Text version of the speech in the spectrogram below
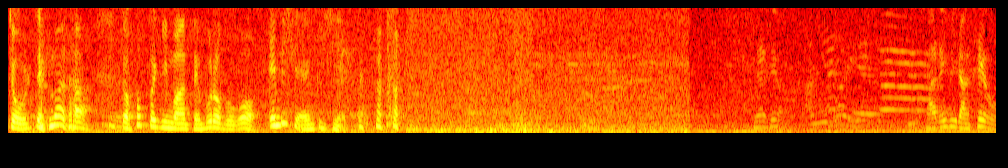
저 올 때마다 저 호떡 이모한테 물어보고 MBC, MBC. 안녕하세요. 가리비랑 새우.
